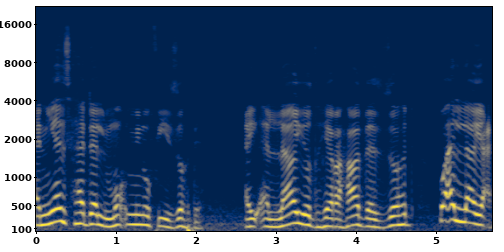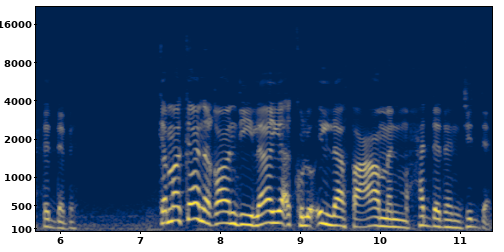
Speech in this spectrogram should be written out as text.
أن يزهد المؤمن في زهده أي أن لا يظهر هذا الزهد وأن لا يعتد به. كما كان غاندي لا يأكل إلا طعاما محددا جدا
